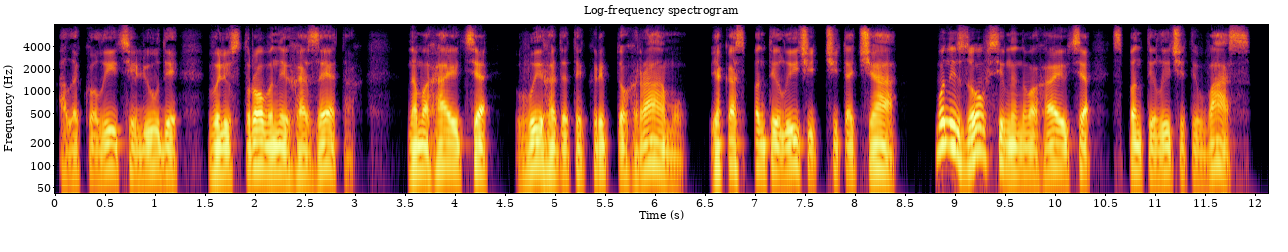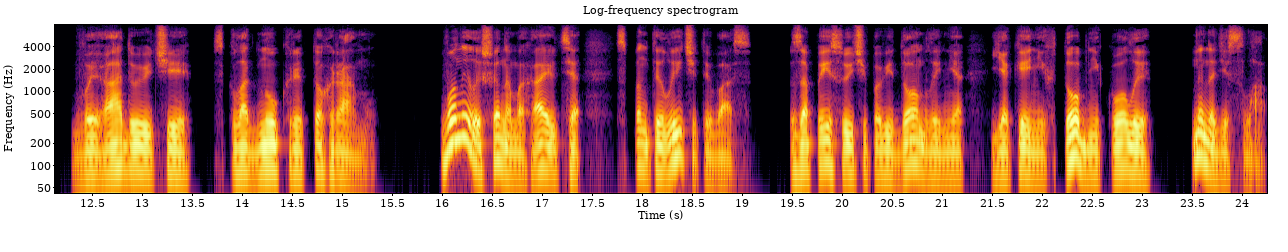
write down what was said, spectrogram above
Але коли ці люди в ілюстрованих газетах намагаються вигадати криптограму, яка спантеличить читача, вони зовсім не намагаються спантеличити вас, вигадуючи складну криптограму. Вони лише намагаються спантеличити вас, записуючи повідомлення, яке ніхто б ніколи не надіслав.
